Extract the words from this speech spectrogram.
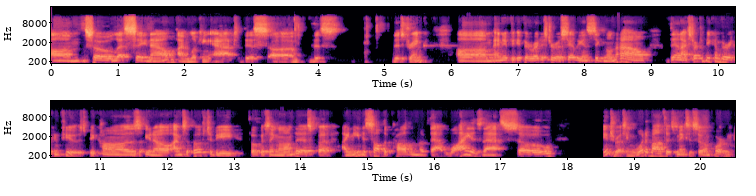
Um, so let's say now I'm looking at this uh, this this drink, um, and if, if it registers a salience signal now, then I start to become very confused because, you know, I'm supposed to be focusing on this, but I need to solve the problem of that. Why is that so interesting. What about this makes it so important?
